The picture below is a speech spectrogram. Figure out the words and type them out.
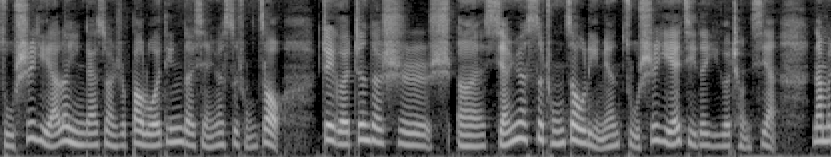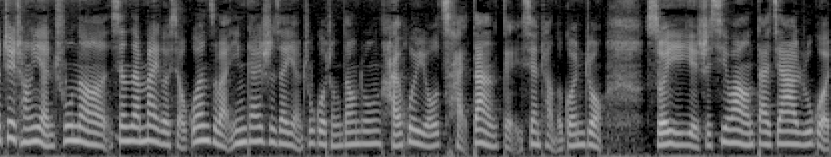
祖师爷了，应该算是鲍罗丁的弦乐四重奏。这个真的是是呃弦乐四重奏里面祖师爷级的一个呈现。那么这场演出呢，现在卖个小关子吧，应该是在演出过程当中还会有彩蛋给现场的观众，所以也是希望大家如果。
